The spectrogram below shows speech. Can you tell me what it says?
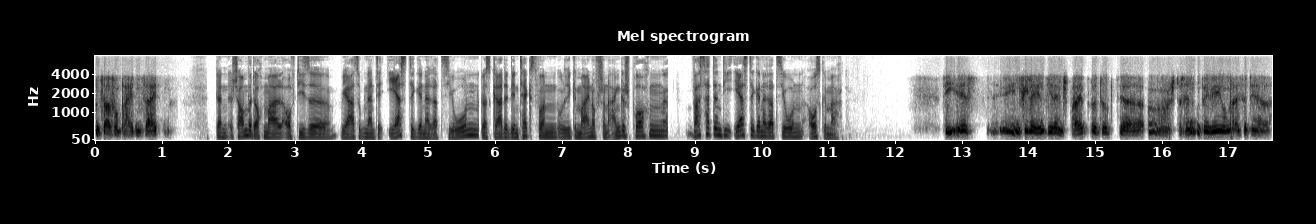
Und zwar von beiden Seiten. Dann schauen wir doch mal auf diese ja, sogenannte erste Generation. Du hast gerade den Text von Ulrike Meinhoff schon angesprochen. Was hat denn die erste Generation ausgemacht? Sie ist in vieler Hinsicht ein Spaltprodukt der äh, Studentenbewegung, also der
